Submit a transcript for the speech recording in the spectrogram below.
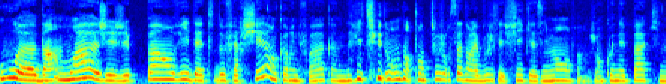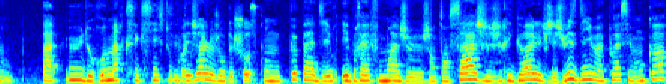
où ben moi j'ai pas envie d'être de faire chier encore une fois comme d'habitude on entend toujours ça dans la bouche. Des filles quasiment enfin j'en connais pas qui n'ont pas eu de remarques sexistes ou quoi. déjà le genre de choses qu'on ne peut pas dire. Et bref, moi j'entends ça, je, rigole, j'ai juste dit bah quoi, c'est mon corps,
